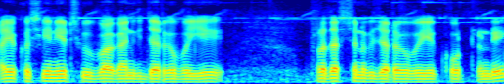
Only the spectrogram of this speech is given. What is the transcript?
ఆ యొక్క సీనియర్స్ విభాగానికి జరగబోయే ప్రదర్శనకు జరగబోయే కోర్టు అండి.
